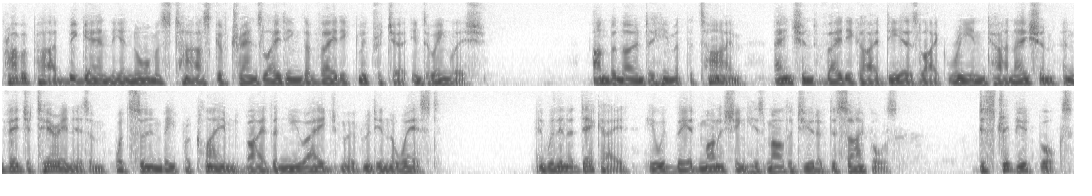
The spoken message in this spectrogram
Prabhupada began the enormous task of translating the Vedic literature into English. Unbeknown to him at the time, ancient Vedic ideas like reincarnation and vegetarianism would soon be proclaimed by the New Age movement in the West and within a decade he would be admonishing his multitude of disciples. Distribute books,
